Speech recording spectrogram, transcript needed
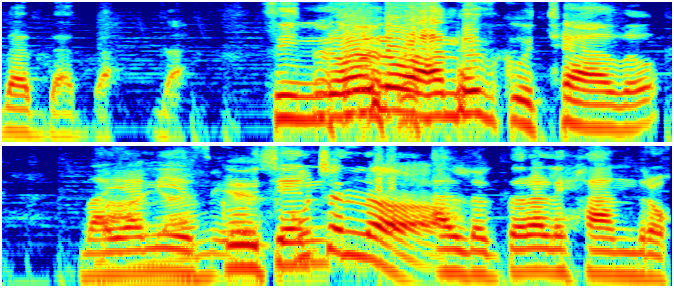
Da, da, da, da. Si no lo han escuchado, vayan y escuchen Escúchenlo. al doctor Alejandro.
